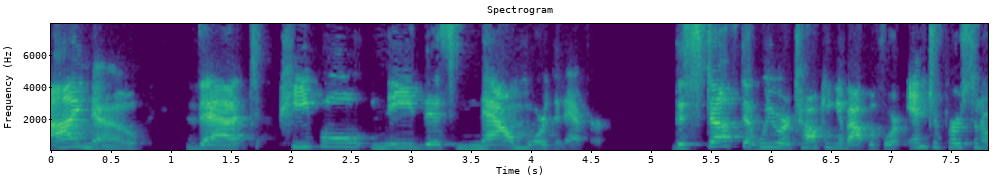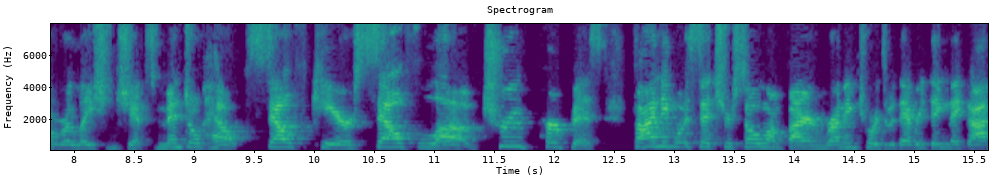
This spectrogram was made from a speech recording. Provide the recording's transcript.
I know that people need this now more than ever. The stuff that we were talking about before interpersonal relationships, mental health, self care, self love, true purpose, finding what sets your soul on fire and running towards with everything they got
